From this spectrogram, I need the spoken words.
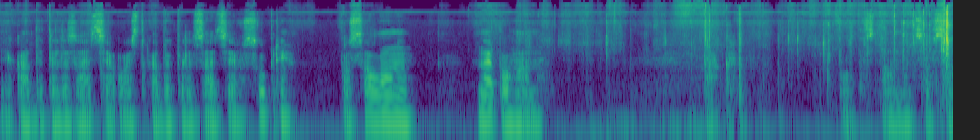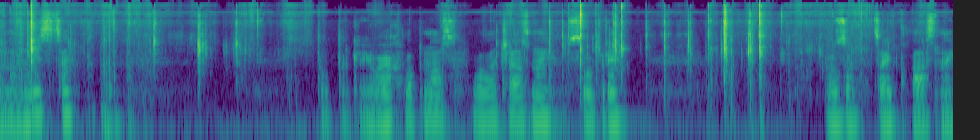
Яка деталізація? Ось така деталізація в супрі по салону. Непогано. Так, поставимо це все на місце. Тут такий вихлоп у нас величезний в супрі. Кузов цей класний.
